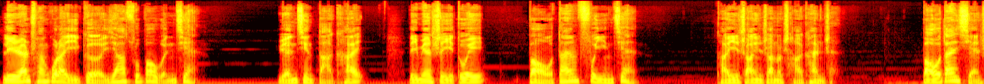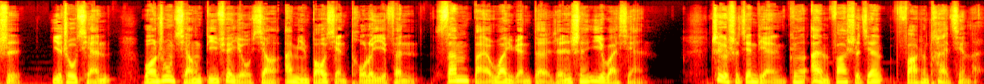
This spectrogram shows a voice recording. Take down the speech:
李然传过来一个压缩包文件，袁静打开，里面是一堆保单复印件。他一张一张的查看着，保单显示，一周前王忠强的确有向安民保险投了一份三百万元的人身意外险。这个时间点跟案发时间发生太近了，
